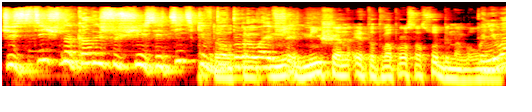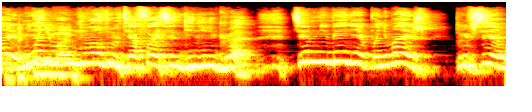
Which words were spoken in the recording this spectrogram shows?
Частично колышущиеся титьки в То Dead вот, or Alive Ми- 6. Мишин этот вопрос особенно волнует. так меня не, понимаю. не волнует, я в файтинге не играю. Тем не менее, понимаешь, при всем,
